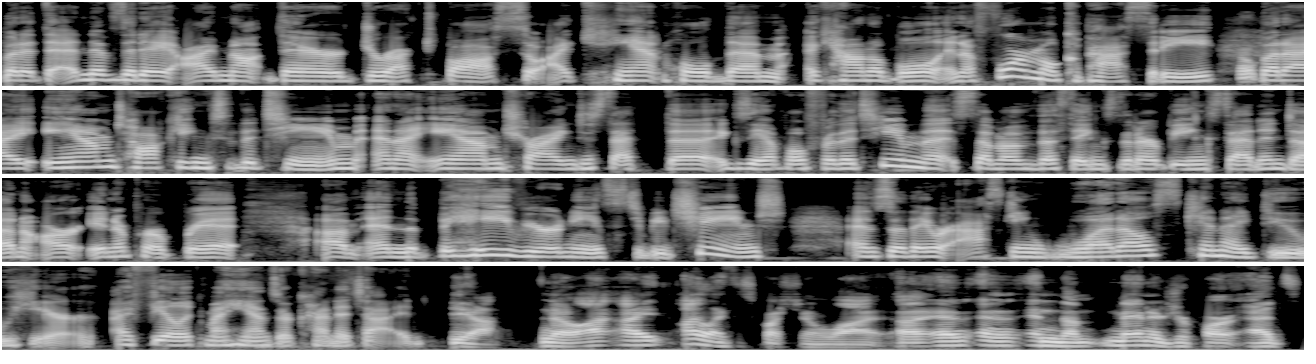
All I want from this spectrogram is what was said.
but at the end of the day, I'm not their direct boss. So I can't hold them accountable in a formal capacity. Nope. But I am talking to the team and I am trying to set the example for the team that some of the things that are being said and done are inappropriate um, and the behavior needs to be changed. And so they were asking, what else can I do here? I feel like my hands are kind of tied. Yeah, no, I, I, I like this question a lot, uh, and, and and the manager part adds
